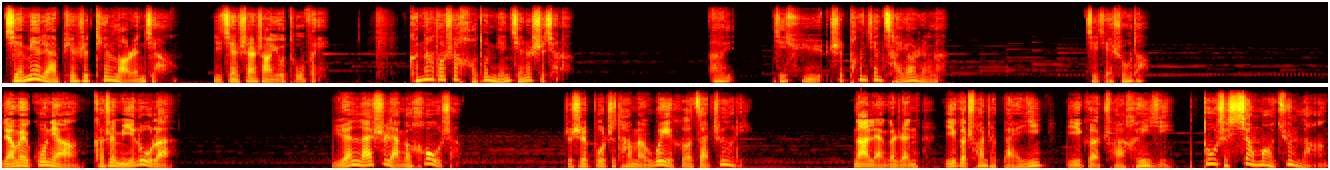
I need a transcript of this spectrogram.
姐妹俩平时听老人讲。以前山上有土匪，可那都是好多年前的事情了。呃，也许是碰见采药人了。姐姐说道。两位姑娘可是迷路了。原来是两个后生，只是不知他们为何在这里。那两个人，一个穿着白衣，一个穿黑衣，都是相貌俊朗。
